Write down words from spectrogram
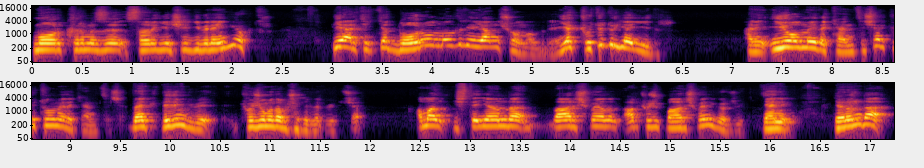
mor, kırmızı, sarı, yeşil gibi rengi yoktur. Bir erkek ya doğru olmalıdır ya yanlış olmalıdır. Ya, ya kötüdür ya iyidir. Hani iyi olmayı da kendi seçer, kötü olmayı da kendi seçer. Ben dediğim gibi çocuğumu da bu şekilde büyüteceğim. Aman işte yanında bağırışmayalım. Abi çocuk bağırışmayı da görecek. Yani yanında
